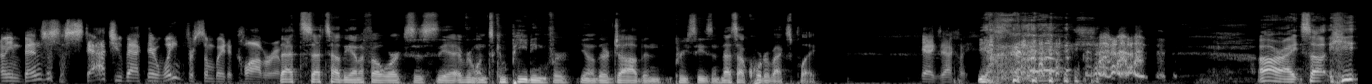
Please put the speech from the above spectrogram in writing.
I mean, Ben's just a statue back there waiting for somebody to clobber him. that's that's how the NFL works. Is yeah, everyone's competing for you know their job in preseason. That's how quarterbacks play. yeah, exactly. Yeah. All right, so he.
